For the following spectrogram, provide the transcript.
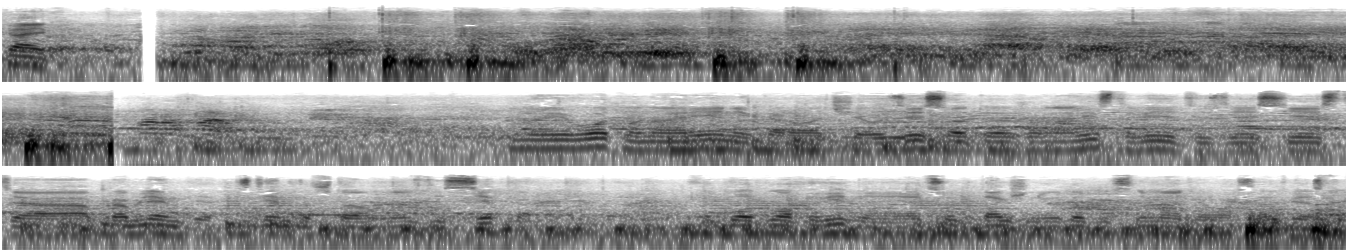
кайф. Ну вот мы на арене, короче. Вот здесь вот журналисты, видите, здесь есть а, проблемки с тем, то, что у нас здесь сетка. Футбол плохо видно, и отсюда также неудобно снимать его, соответственно.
